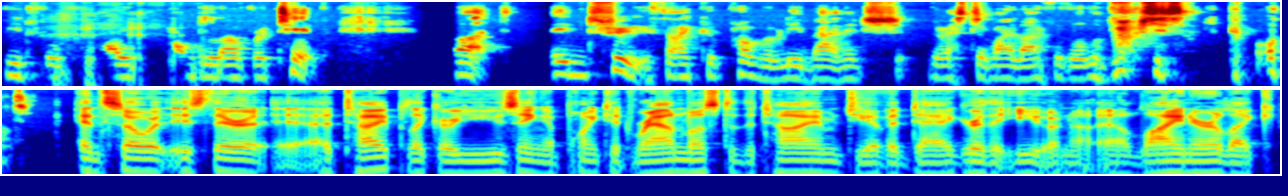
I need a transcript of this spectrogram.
beautiful candelabra tip. But in truth, I could probably manage the rest of my life with all the brushes I've got. And so, is there a, a, type? Like, are you using a pointed round most of the time? Do you have a dagger that you, a, a liner? Like,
